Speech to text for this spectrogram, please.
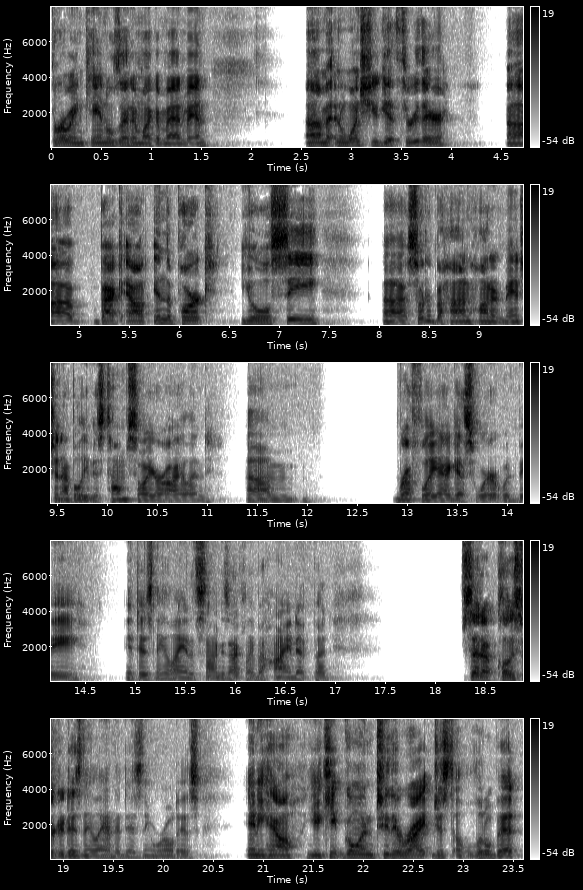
throwing candles at him like a madman. Um, and once you get through there, uh, back out in the park, you'll see uh, sort of behind Haunted Mansion, I believe, is Tom Sawyer Island. Um, roughly, I guess, where it would be at Disneyland. It's not exactly behind it, but set up closer to Disneyland than Disney World is. Anyhow, you keep going to the right just a little bit.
